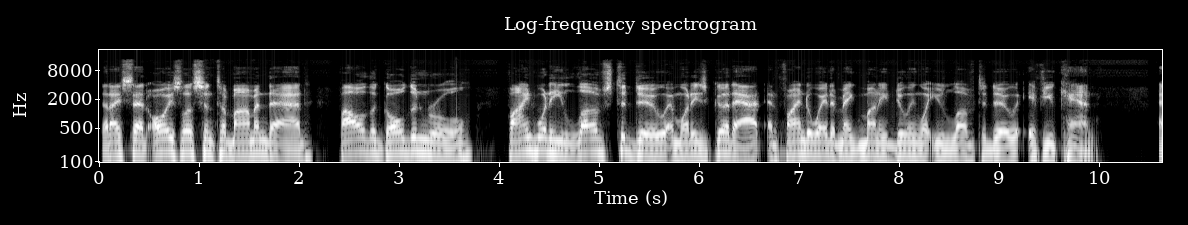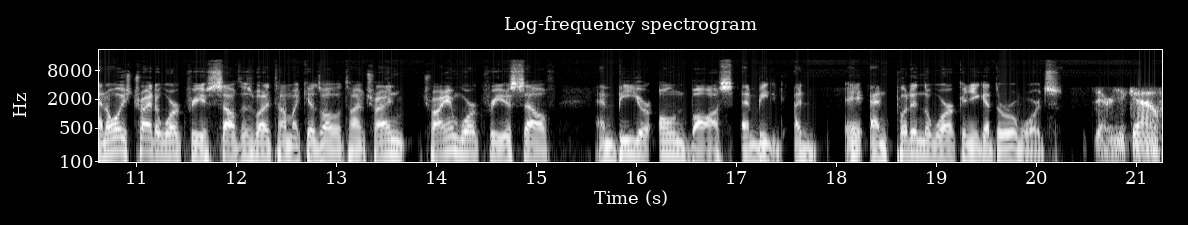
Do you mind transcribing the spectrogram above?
that I said always listen to mom and dad, follow the golden rule, find what he loves to do and what he's good at, and find a way to make money doing what you love to do if you can. And always try to work for yourself. This is what I tell my kids all the time. Try and try and work for yourself and be your own boss and be a, and put in the work and you get the rewards. There you go.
